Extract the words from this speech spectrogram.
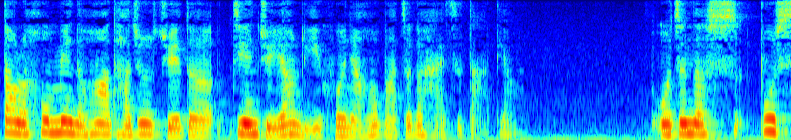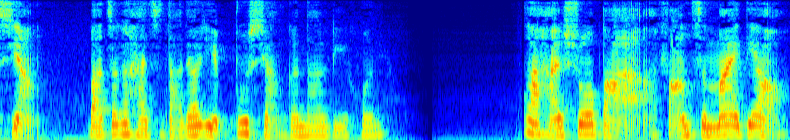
到了后面的话，他就觉得坚决要离婚，然后把这个孩子打掉。我真的是不想。把这个孩子打掉，也不想跟他离婚。他还说把房子卖掉，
